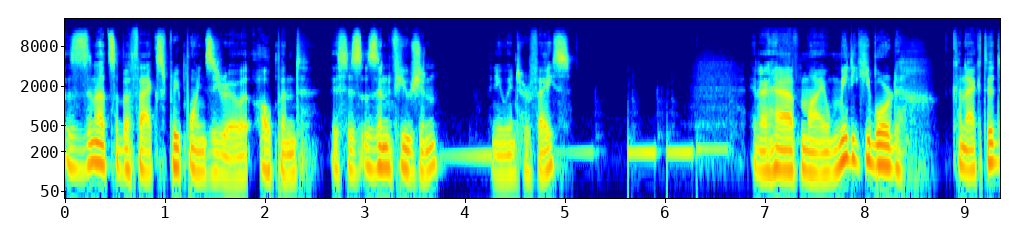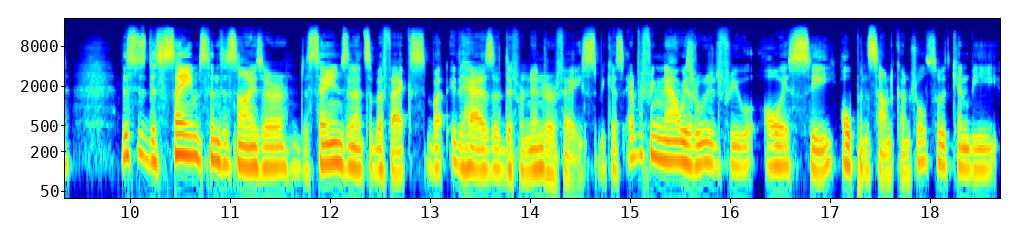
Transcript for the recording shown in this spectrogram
ZynAddSubFX 3.0 opened. This is Zyn-Fusion, the new interface. And I have my MIDI keyboard connected. This is the same synthesizer, the same ZynAddSubFX, but it has a different interface because everything now is routed through OSC, Open Sound Control, so it can be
